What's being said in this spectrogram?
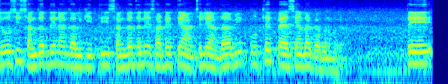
ਜੋ ਅਸੀਂ ਸੰਗਤ ਦੇ ਨਾਲ ਗੱਲ ਕੀਤੀ, ਸੰਗਤ ਨੇ ਸਾਡੇ ਧਿਆਨ 'ਚ ਲਿਆਂਦਾ ਵੀ ਉੱਥੇ ਪੈਸਿਆਂ ਦਾ ਗਬਨ ਹੋਇਆ। ਤੇ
